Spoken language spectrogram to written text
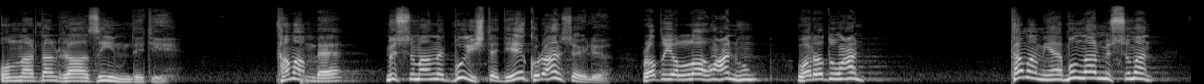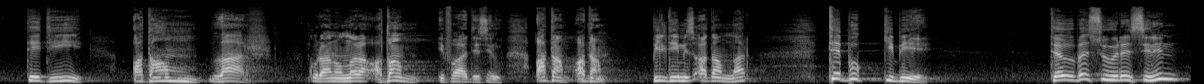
onlardan razıyım dediği, tamam be, Müslümanlık bu işte diye Kur'an söylüyor. Radıyallahu anhum ve radu an. Tamam ya bunlar Müslüman dediği adamlar. Kur'an onlara adam ifadesini adam adam bildiğimiz adamlar Tebuk gibi Tevbe suresinin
